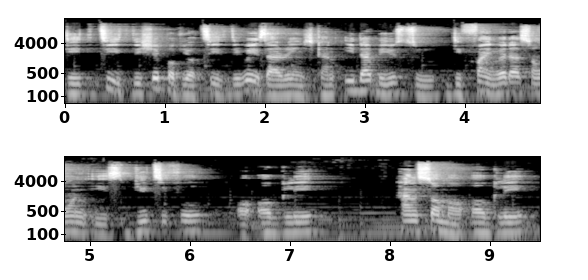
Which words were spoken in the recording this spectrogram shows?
the teeth, the shape of your teeth, the way it's arranged, can either be used to define whether someone is beautiful or ugly, handsome or ugly.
